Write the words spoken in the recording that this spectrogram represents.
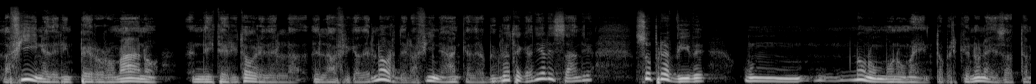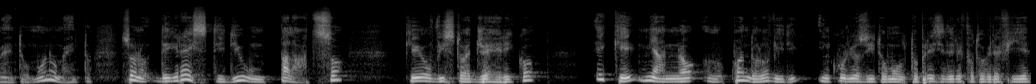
la, fine dell'impero romano nei territori della, dell'Africa del Nord e la fine anche della biblioteca di Alessandria, sopravvive un, non un monumento, perché non è esattamente un monumento, sono dei resti di un palazzo che ho visto a Gerico e che mi hanno, quando lo vidi, incuriosito molto, presi delle fotografie,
